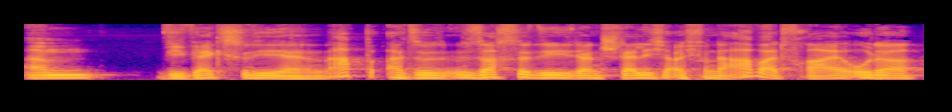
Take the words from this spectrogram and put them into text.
Ähm, wie wächst du die denn ab? Also sagst du die, dann stelle ich euch von der Arbeit frei oder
